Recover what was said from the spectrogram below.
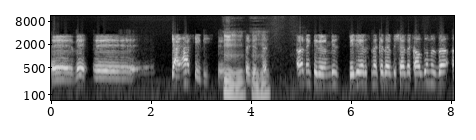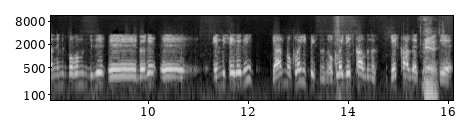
e, ve e, yani her şey değişti. Hı hı, kısacası. hı hı. Örnek veriyorum biz gece yarısına kadar dışarıda kaldığımızda annemiz babamız bizi e, böyle e, endişeyle değil yarın okula gideceksiniz okula geç kaldınız geç kalacaksınız Evet. diye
